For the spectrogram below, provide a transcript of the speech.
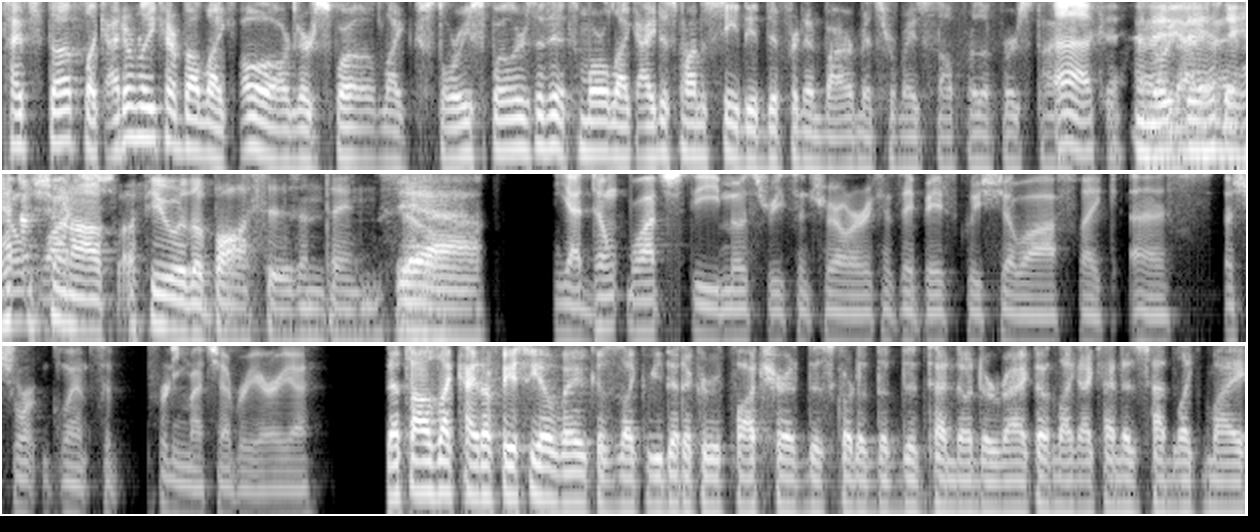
type stuff like i don't really care about like oh are there spoil like story spoilers in it it's more like i just want to see the different environments for myself for the first time Ah, okay. And Oh, they, yeah, they, and they don't have shown watch- off a few of the bosses and things. So. yeah Yeah, don't watch the most recent trailer because they basically show off like a, a short glimpse of pretty much every area. That's why I was like kind of facing away because like we did a group watch here at Discord of the Nintendo Direct, and like I kind of just had like my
